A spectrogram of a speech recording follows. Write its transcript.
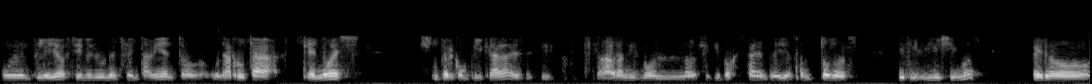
un playoff, tienen un enfrentamiento, una ruta que no es súper complicada, es decir, ahora mismo los equipos que están en playoff son todos dificilísimos, pero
